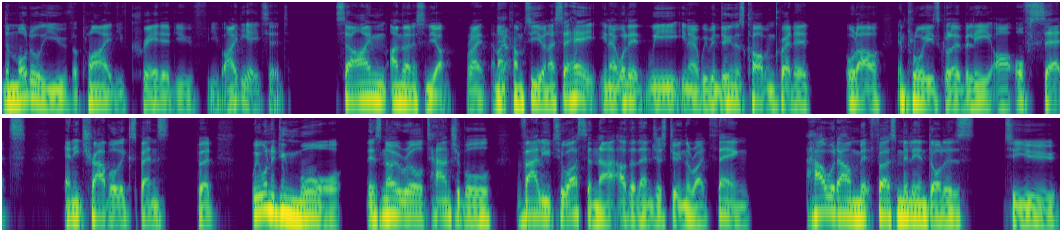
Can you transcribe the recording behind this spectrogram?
The model you've applied, you've created, you've you've ideated. So I'm I'm Ernst and Young, right? And yeah. I come to you and I say, "Hey, you know, what did we, you know, we've been doing this carbon credit. All our employees globally are offset any travel expense, but we want to do more. There's no real tangible value to us in that other than just doing the right thing. How would our first million dollars to you.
